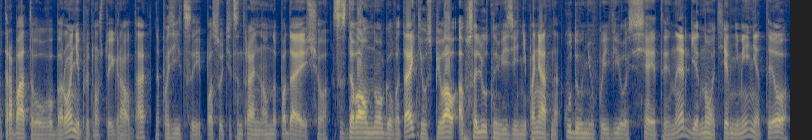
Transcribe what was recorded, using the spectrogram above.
отрабатывал в обороне, при том, что играл, да, на позиции, по сути, центрального нападающего, создавал много в атаке, успевал абсолютно везде. Непонятно, откуда у него появилась вся эта энергия, но, тем не менее, Тео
